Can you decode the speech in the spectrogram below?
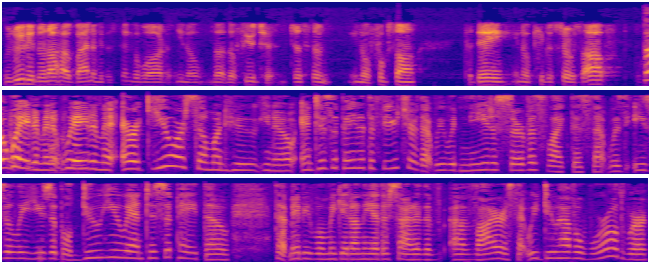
we really do not have bandwidth to think about, you know, the, the future. Just to, you know, focus on today, you know, keep the service up, but wait a minute, wait a minute. Eric, you are someone who, you know, anticipated the future that we would need a service like this that was easily usable. Do you anticipate though that maybe when we get on the other side of the uh, virus that we do have a world where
